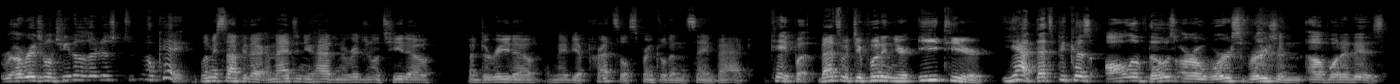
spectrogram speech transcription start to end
R- original Cheetos are just okay. Let me stop you there. Imagine you had an original Cheeto, a Dorito, and maybe a pretzel sprinkled in the same bag. Okay, but That's what you put in your E tier. yeah, that's because all of those are a worse version of what it is.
